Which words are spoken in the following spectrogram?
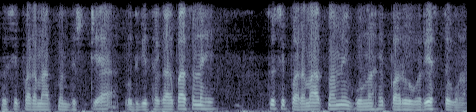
तो उसी परमात्मा दृष्टिया उद्गित का उपासन है। तो उसी परमात्मा में गुण है परोवर्यस्त गुण।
